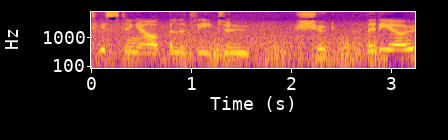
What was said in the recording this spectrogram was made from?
testing our ability to shoot video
